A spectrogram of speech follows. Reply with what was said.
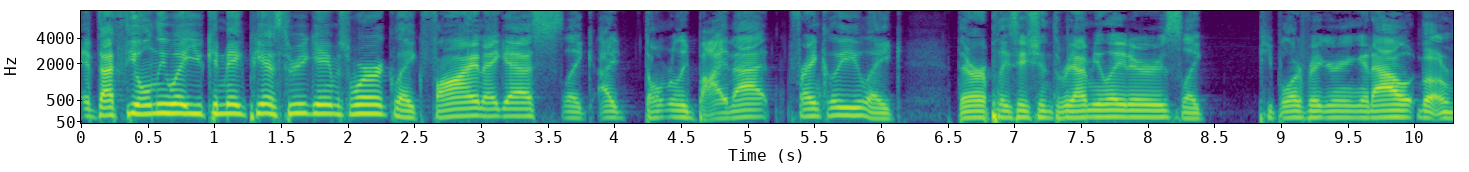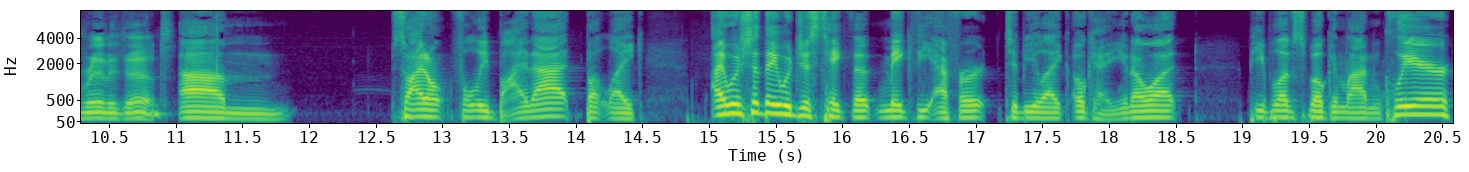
if that's the only way you can make PS3 games work, like, fine, I guess. Like, I don't really buy that, frankly. Like, there are PlayStation 3 emulators. Like, people are figuring it out. that are really good. Um, so I don't fully buy that, but like, I wish that they would just take the make the effort to be like, okay, you know what? People have spoken loud and clear.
